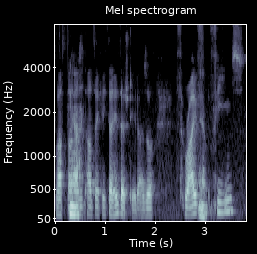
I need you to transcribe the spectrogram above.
was da Ja. dann tatsächlich dahinter steht. Also Thrive Ja. Themes,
